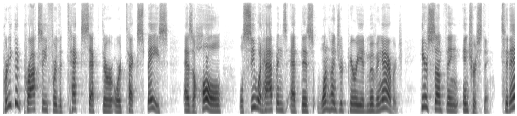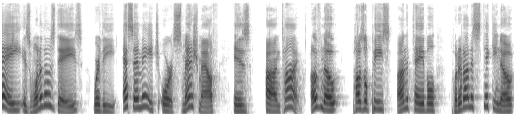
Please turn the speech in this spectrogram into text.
Pretty good proxy for the tech sector or tech space as a whole. We'll see what happens at this 100 period moving average. Here's something interesting. Today is one of those days where the SMH or smash mouth is on time. Of note, puzzle piece on the table, put it on a sticky note.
